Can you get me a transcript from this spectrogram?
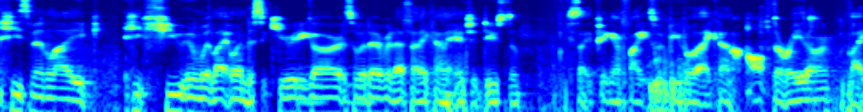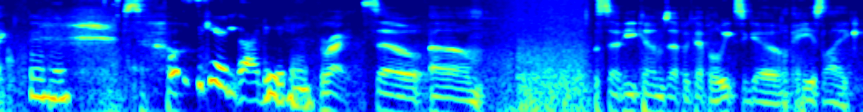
he's been like he's shooting with like one of the security guards or whatever. That's how they kind of introduced him. He's like picking fights with people like kind of off the radar, like. So, What did security guard do to him? Right. So, um, so he comes up a couple of weeks ago, and he's like,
